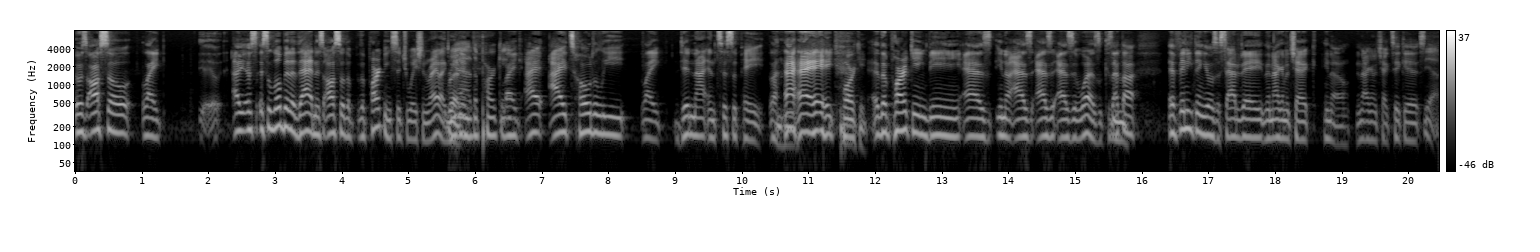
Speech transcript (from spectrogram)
it was also like. I, it's, it's a little bit of that, and it's also the, the parking situation, right? Like, Right. Yeah, the parking. Like, I I totally like did not anticipate like Mm-hmm. Parking. the parking being as you know as as as it was because Mm-hmm. I thought if anything it was a Saturday they're not going to check you know they're not going to check tickets Yeah.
